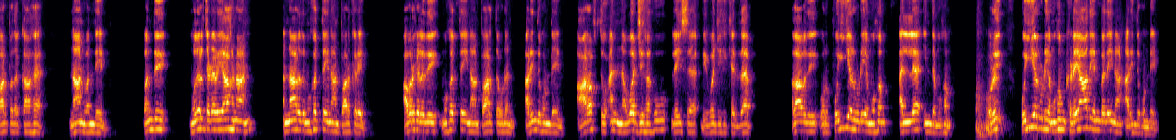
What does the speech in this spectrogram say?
பார்ப்பதற்காக நான் வந்தேன். வந்து முதல் தடவையாக நான் அன்னாரது முகத்தை நான் பார்க்கிறேன். அவர்களது முகத்தை நான் பார்த்தவுடன் அறிந்து கொண்டேன். அதாவது ஒரு பொய்யருடைய முகம் அல்ல இந்த முகம். ஒரு பொய்யருடைய முகம் கிடையாது என்பதை நான் அறிந்து கொண்டேன்.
